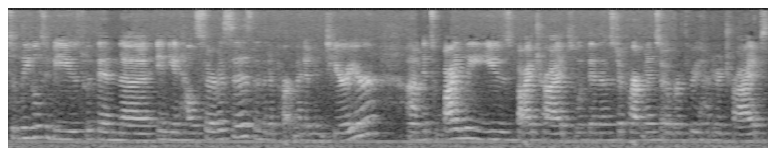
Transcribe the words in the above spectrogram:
to legal to be used within the Indian Health Services and the Department of Interior. Um, it's widely used by tribes within those departments. Over 300 tribes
